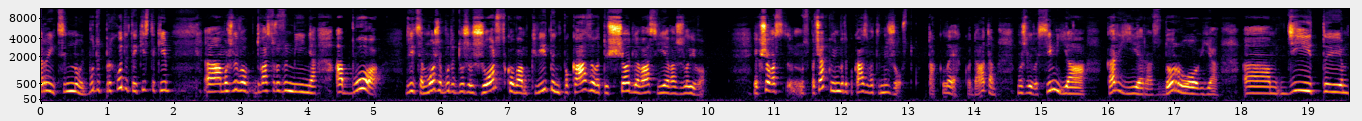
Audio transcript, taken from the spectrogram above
бери, цінуй, будуть приходити якісь такі, можливо, до вас розуміння, або. Дивіться, може буде дуже жорстко вам квітень показувати, що для вас є важливо. Якщо вас ну, спочатку він буде показувати не жорстко, так, легко, да, там, можливо, сім'я, кар'єра, здоров'я, е, діти,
